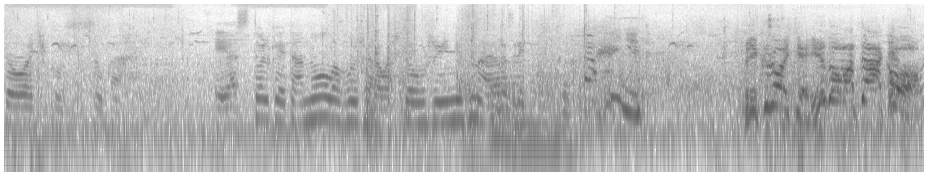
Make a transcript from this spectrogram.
Точку, сука. Я столько этанола выжрала, что уже и не знаю, различаю. Охренеть! Прикройте! Иду в атаку!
